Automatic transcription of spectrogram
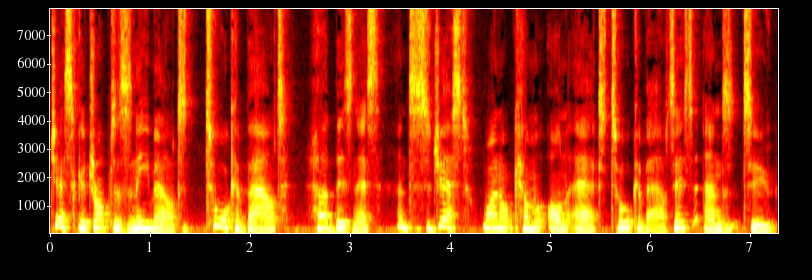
Jessica dropped us an email to talk about her business and to suggest why not come on air to talk about it and to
